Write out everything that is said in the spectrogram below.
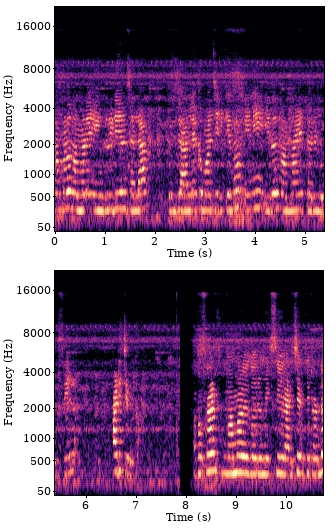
നമ്മൾ നമ്മുടെ ഇൻഗ്രീഡിയൻസ് എല്ലാം ഒരു ജാറിലേക്ക് മാറ്റിയിരിക്കുന്നു. ഇനി ഇത് നന്നായിട്ടൊരു മിക്സിയിൽ അടിച്ചെടുക്കാം. അപ്പോൾ ഫ്രണ്ട്സ് നമ്മൾ ഇതൊരു മിക്സിയിൽ അടിച്ചെടുത്തിട്ടുണ്ട്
